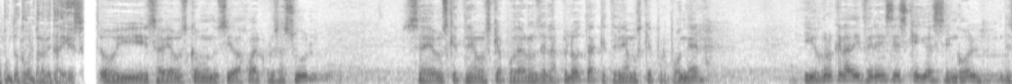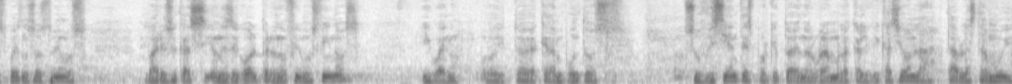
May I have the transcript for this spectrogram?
para detalles. Hoy sabíamos cómo nos iba a jugar Cruz Azul, sabíamos que teníamos que apoderarnos de la pelota, que teníamos que proponer. Y yo creo que la diferencia es que ellos hacen gol. Después nosotros tuvimos varias ocasiones de gol, pero no fuimos finos. Y bueno, hoy todavía quedan puntos suficientes porque todavía no logramos la calificación. La tabla está muy,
